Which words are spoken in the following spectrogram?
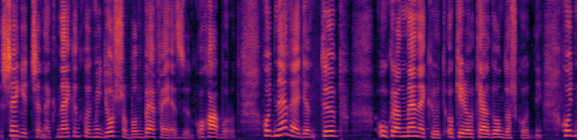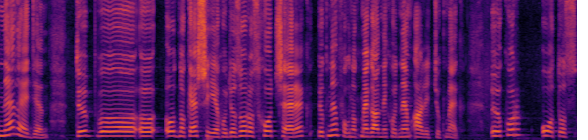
segítsenek nekünk, hogy mi gyorsabban befejezzünk a háborút. Hogy ne legyen több ukrán menekült, akiről kell gondoskodni. Hogy ne legyen több adnak esélye, hogy az orosz hadsereg, ők nem fognak megállni, hogy nem állítjuk meg. Ők ott az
